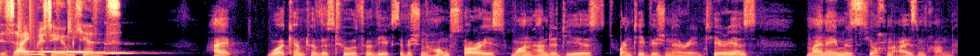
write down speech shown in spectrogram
Design Museum Gent. Hi, welcome to this tour through the exhibition Home Stories 100 Years, 20 Visionary Interiors. My name is Jochen Eisenbrand.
